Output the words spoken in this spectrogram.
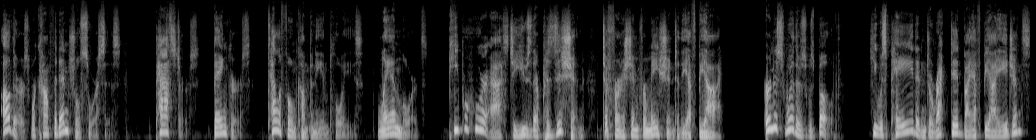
Others were confidential sources pastors, bankers, telephone company employees, landlords, people who were asked to use their position to furnish information to the FBI. Ernest Withers was both. He was paid and directed by FBI agents,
